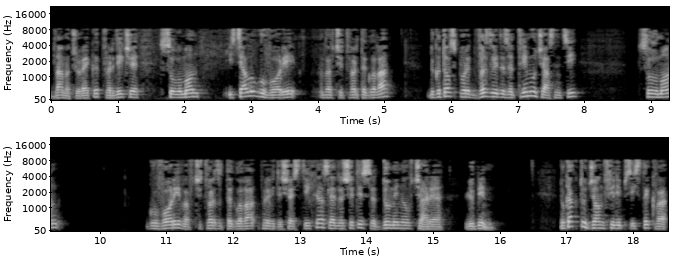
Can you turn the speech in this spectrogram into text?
двама човека, твърди, че Соломон изцяло говори в четвърта глава, докато според възгледа за трима участници, Соломон говори в четвъртата глава, първите шест стиха, следващите са думи на овчаря Любим. Но както Джон Филипс изтъква,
